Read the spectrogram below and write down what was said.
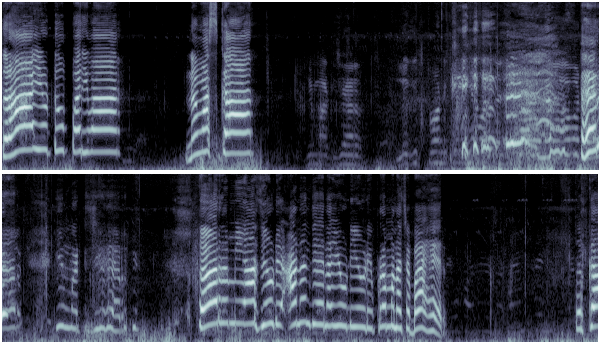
तर हा युट्यूब परिवार नमस्कार. तर तर मी आज एवढी आनंदी आहे ना एवढी एवढी प्रमाणाच्या बाहेर. तर का?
